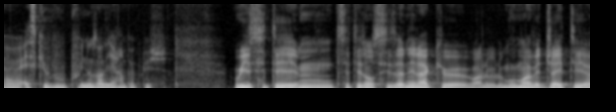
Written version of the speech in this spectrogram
Euh, est-ce que vous pouvez nous en dire un peu plus? Oui, c'était dans ces années-là que le, mouvement avait déjà été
